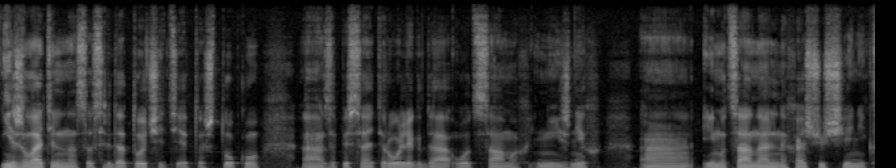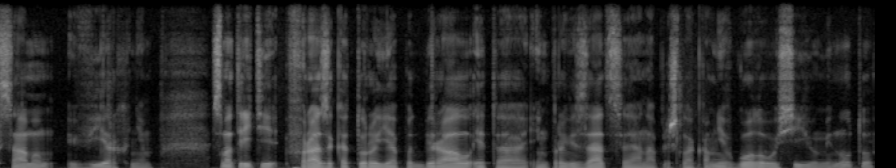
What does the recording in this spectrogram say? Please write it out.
и желательно сосредоточить эту штуку, а, записать ролик да, от самых нижних а, эмоциональных ощущений к самым верхним. Смотрите, фраза, которую я подбирал, это импровизация, она пришла ко мне в голову сию минуту.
